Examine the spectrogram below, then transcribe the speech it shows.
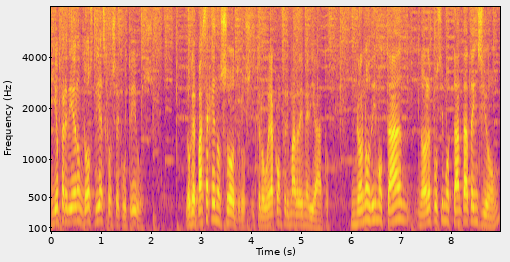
Ellos perdieron dos días consecutivos. Lo que pasa es que nosotros, y te lo voy a confirmar de inmediato, no nos dimos tan, no le pusimos tanta atención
